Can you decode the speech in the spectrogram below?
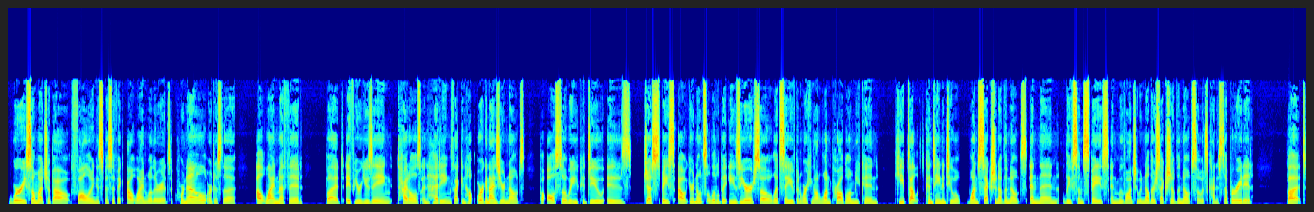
worry so much about following a specific outline, whether it's a Cornell or just the outline method. But if you're using titles and headings, that can help organize your notes. But also, what you could do is just space out your notes a little bit easier. So, let's say you've been working on one problem, you can keep that contained into a, one section of the notes and then leave some space and move on to another section of the notes so it's kind of separated. But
